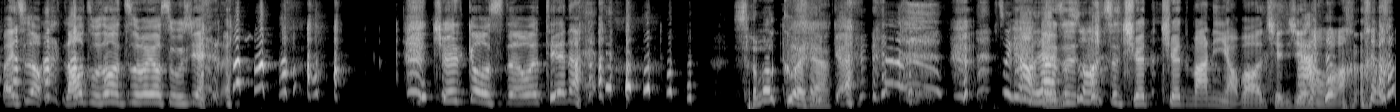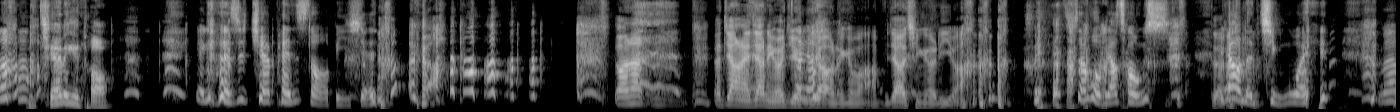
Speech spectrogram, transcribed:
白痴哦、老祖宗的智慧又出现了，缺 ghost，我的天哪、什么鬼啊？干这个好哎、像不错，是是缺缺 money 好不好？是钱先好不好？你切你个头！也可能是 chat pencil 笔仙。对啊，那嗯那这样来，这样你会觉得比较那个吗？比较亲和力吗？生活比较充实，啊比较有人情味。没有，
